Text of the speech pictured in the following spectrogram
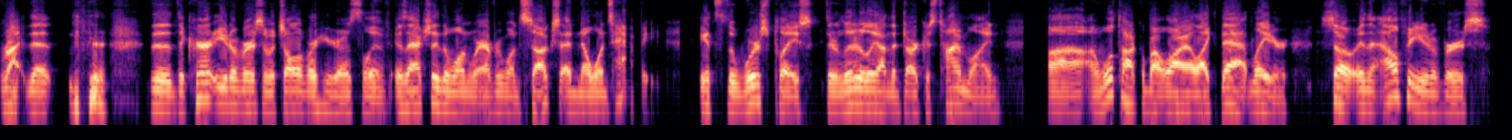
Right, the the the current universe in which all of our heroes live is actually the one where everyone sucks and no one's happy. It's the worst place. They're literally on the darkest timeline. Uh, and we'll talk about why I like that later. So in the Alpha universe,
